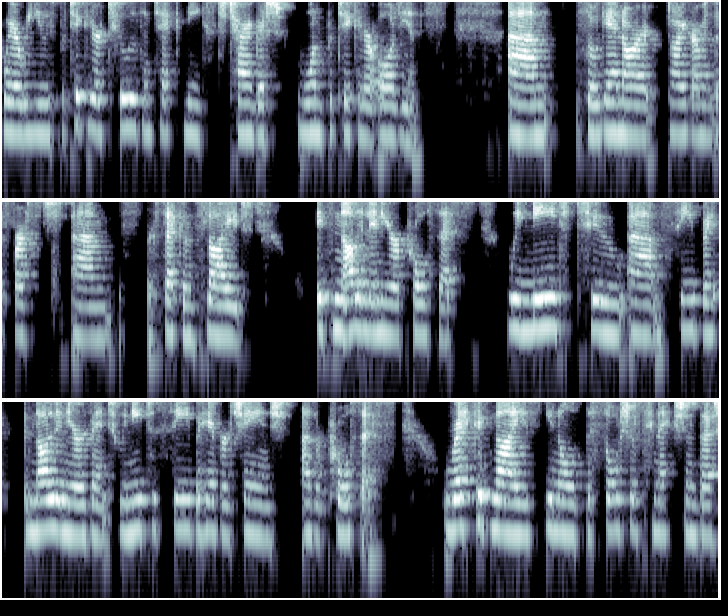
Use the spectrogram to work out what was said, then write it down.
where we use particular tools and techniques to target one particular audience. Um, so again, our diagram in the first um, or second slide, it's not a linear process. We need to um, see be- nonlinear event. We need to see behavioral change as a process, recognize, you know, the social connection that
